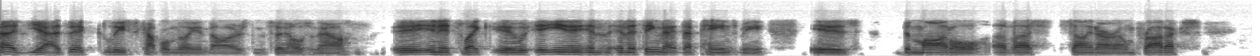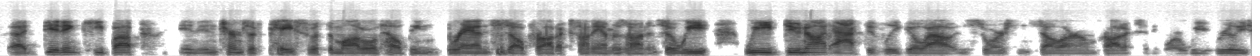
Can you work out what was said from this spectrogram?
Uh, yeah, it's at least a couple million dollars in sales now. And it's like, it, and, and the thing that, that pains me is the model of us selling our own products uh, didn't keep up in, in terms of pace with the model of helping brands sell products on Amazon. And so we we do not actively go out and source and sell our own products anymore. We really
